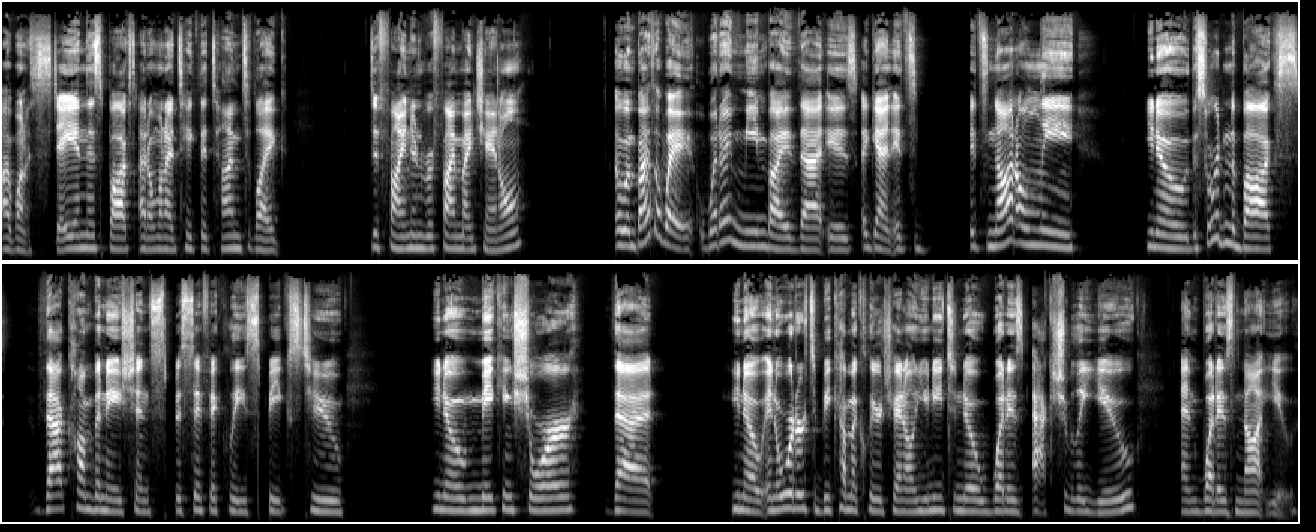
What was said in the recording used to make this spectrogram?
I want to stay in this box. I don't want to take the time to like define and refine my channel. Oh, and by the way, what I mean by that is again, it's it's not only, you know, the sword in the box, that combination specifically speaks to you know, making sure that, you know, in order to become a clear channel, you need to know what is actually you and what is not you.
